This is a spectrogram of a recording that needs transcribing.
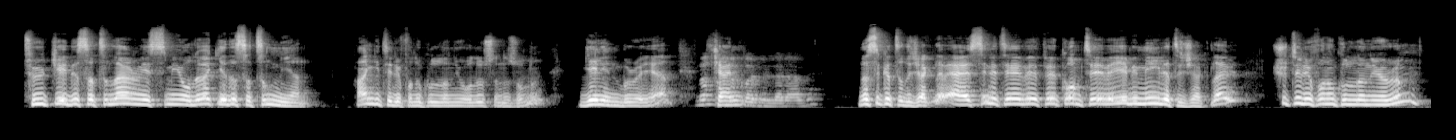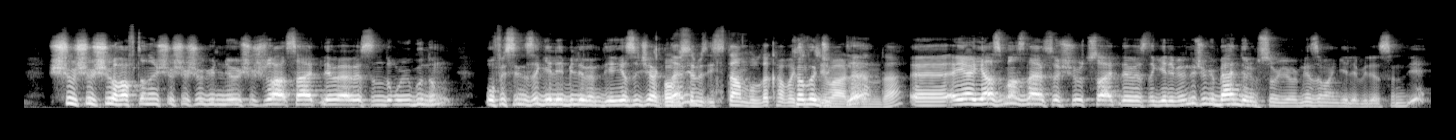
Türkiye'de satılan resmi olarak ya da satılmayan hangi telefonu kullanıyor olursanız olun. Gelin buraya. Nasıl Kend- katılabilirler abi? Nasıl katılacaklar? Ersin'e.tvp.com.tr'ye bir mail atacaklar. Şu telefonu kullanıyorum. Şu şu şu haftanın şu şu şu günleri şu şu saatleri arasında uygunum. Ofisinize gelebilirim diye yazacaklar. Ofisimiz İstanbul'da Kavacık Kavacık'ta. civarlarında. Ee, eğer yazmazlarsa şu saatler arasında gelebilirim diye. Çünkü ben dönüp soruyorum ne zaman gelebilirsin diye.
